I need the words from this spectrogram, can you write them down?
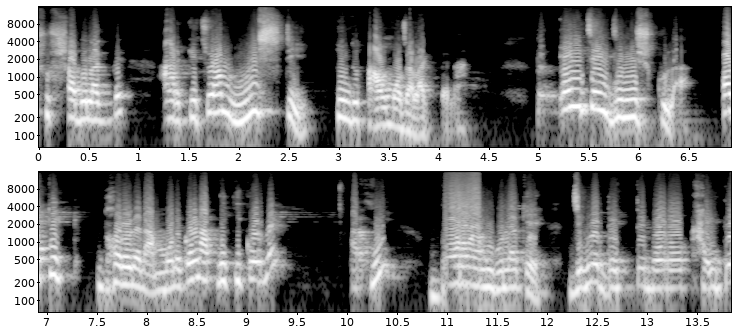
সুস্বাদু লাগবে, আর কিছু আম মিষ্টি, কিন্তু তাও মজা লাগবে না। তো এই যে জিনিসগুলা এক এক ধরনের আম। মনে করেন আপনি কি করবেন? আপনি বড় আমগুলাকে, যেগুলো দেখতে বড়, খাইতে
